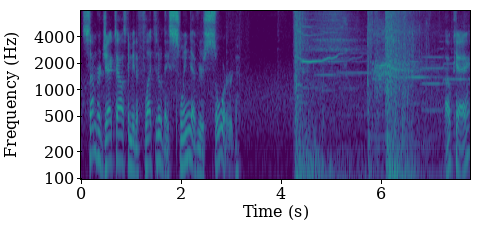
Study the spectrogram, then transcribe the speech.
Some projectiles can be deflected with a swing of your sword. Okay.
